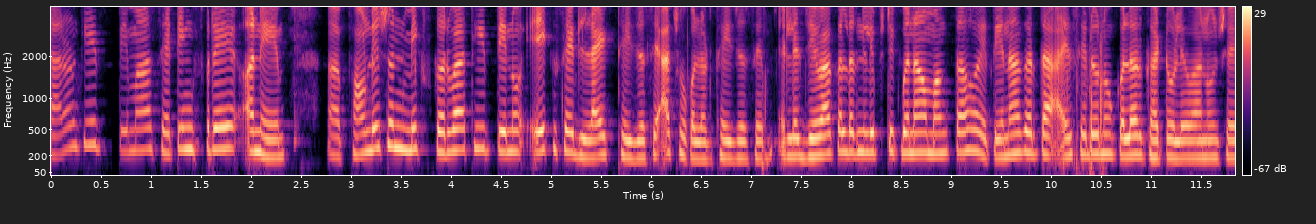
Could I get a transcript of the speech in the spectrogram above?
કારણ કે તેમાં સેટિંગ સ્પ્રે અને ફાઉન્ડેશન મિક્સ કરવાથી તેનો એક શેડ લાઇટ થઈ જશે, આછો કલર થઈ જશે. એટલે જેવા કલરની લિપસ્ટિક બનાવવા માંગતા હોય તેના કરતાં આઈ શેડોનો કલર ઘાટો લેવાનો છે.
